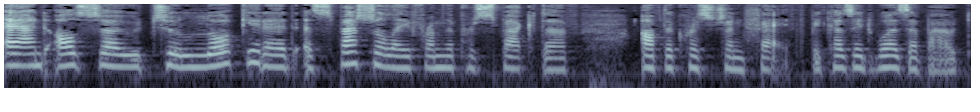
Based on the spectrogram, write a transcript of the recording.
and also to look at it, especially from the perspective of the Christian faith, because it was about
